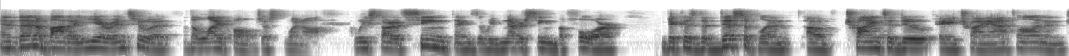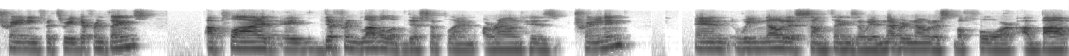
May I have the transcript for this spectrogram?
And then about a year into it, the light bulb just went off. We started seeing things that we'd never seen before because the discipline of trying to do a triathlon and training for three different things applied a different level of discipline around his training. And we noticed some things that we had never noticed before about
